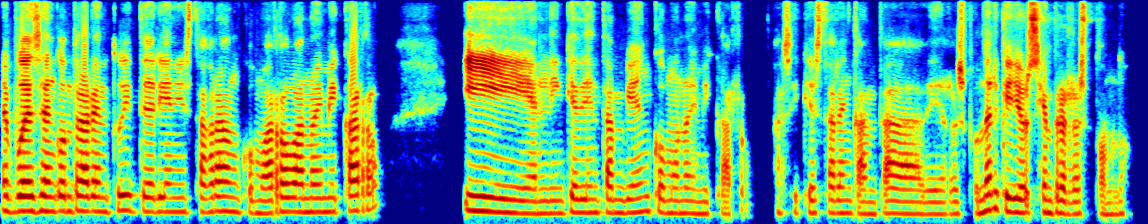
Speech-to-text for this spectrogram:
me puedes encontrar en Twitter y en Instagram como arroba noemicarro y en LinkedIn también como no hay mi carro. Así que estaré encantada de responder, que yo siempre respondo.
